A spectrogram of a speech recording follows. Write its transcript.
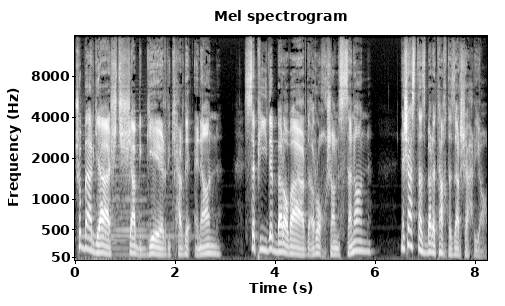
چو برگشت شب گرد کرده انان سپیده برآورد رخشان سنان نشست از بر تخت زر شهریار.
